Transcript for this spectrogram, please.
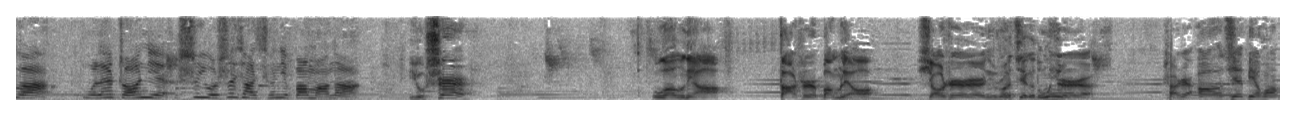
哥，我来找你是有事想请你帮忙的。有事儿？我告诉你啊，大事帮不了，小事你说借个东西儿，啥事儿啊？先别慌，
